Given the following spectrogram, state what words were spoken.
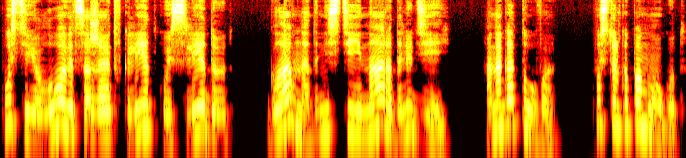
Пусть ее ловят, сажают в клетку, исследуют. Главное — донести Инара до людей. Она готова. Пусть только помогут.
